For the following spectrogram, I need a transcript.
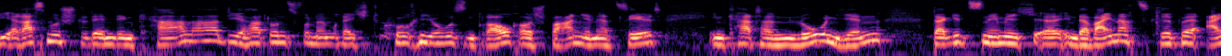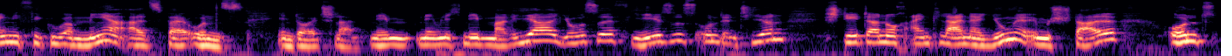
Die Erasmus-Studentin Carla, die hat uns von einem recht kuriosen Brauch aus Spanien erzählt, in Katalonien. Da gibt's nämlich äh, in der Weihnachts Weihnachtskrippe eine Figur mehr als bei uns in Deutschland. Neben, nämlich neben Maria, Josef, Jesus und den Tieren steht da noch ein kleiner Junge im Stall. Und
